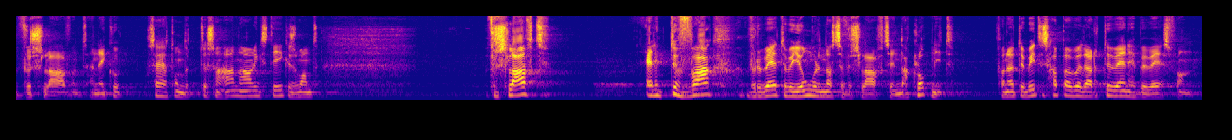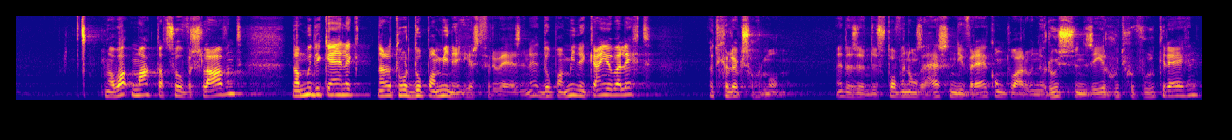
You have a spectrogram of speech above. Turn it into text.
verslavend? En ik zeg het onder tussen aanhalingstekens, want verslaafd, eigenlijk te vaak verwijten we jongeren dat ze verslaafd zijn. Dat klopt niet. Vanuit de wetenschap hebben we daar te weinig bewijs van. Maar wat maakt dat zo verslavend? Dan moet ik eigenlijk naar het woord dopamine eerst verwijzen. Dopamine ken je wellicht, het gelukshormoon. Dus de stof in onze hersenen die vrijkomt waar we een roes, een zeer goed gevoel krijgen.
